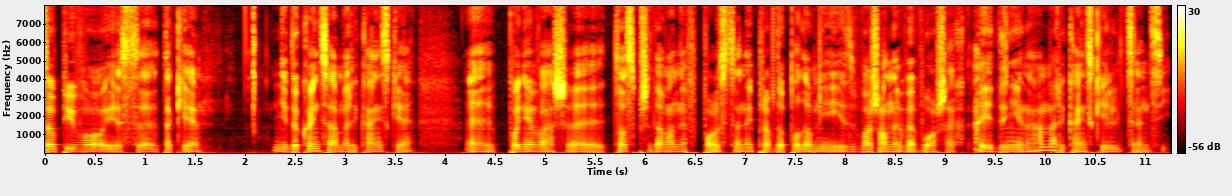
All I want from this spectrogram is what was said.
to piwo jest takie nie do końca amerykańskie, ponieważ to sprzedawane w Polsce najprawdopodobniej jest ważone we Włoszech, a jedynie na amerykańskiej licencji.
